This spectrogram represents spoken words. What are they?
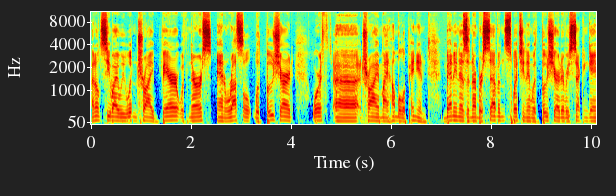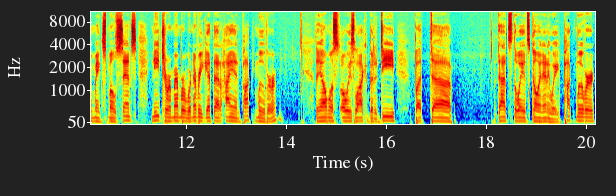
I don't see why we wouldn't try Bear with Nurse and Russell with Bouchard. Worth uh, a try, in my humble opinion. Benning as a number seven, switching in with Bouchard every second game makes most sense. Need to remember whenever you get that high end puck mover, they almost always lack a bit of D, but. Uh, that's the way it's going anyway. Puck mover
